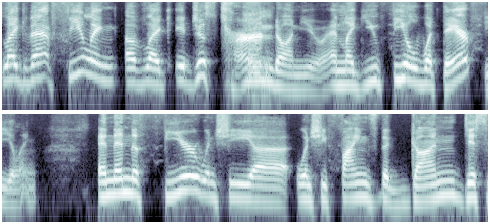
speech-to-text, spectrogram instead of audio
Like that feeling of like it just turned on you and like you feel what they're feeling and then the fear when she uh when she finds the gun dis-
